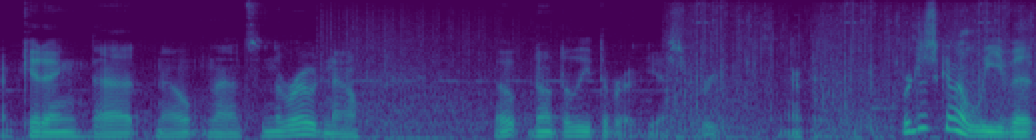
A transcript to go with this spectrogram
I'm kidding, that, nope, that's in the road now. Oh, don't delete the road, yes, free. Okay. We're just gonna leave it.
